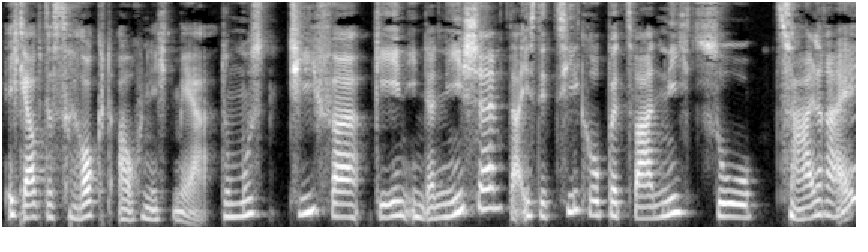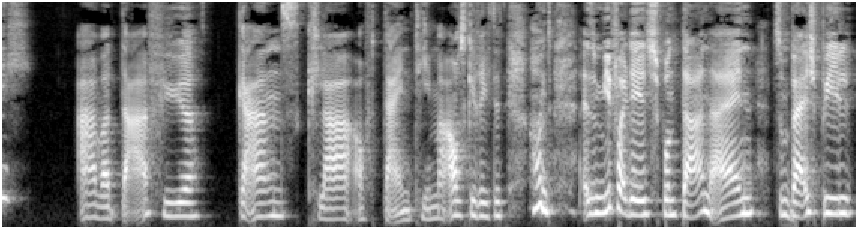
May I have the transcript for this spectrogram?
Ich glaube, das rockt auch nicht mehr. Du musst tiefer gehen in der Nische. Da ist die Zielgruppe zwar nicht so zahlreich, aber dafür ganz klar auf dein Thema ausgerichtet. Und also mir fällt ja jetzt spontan ein, zum Beispiel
